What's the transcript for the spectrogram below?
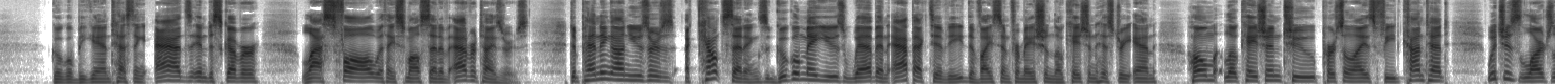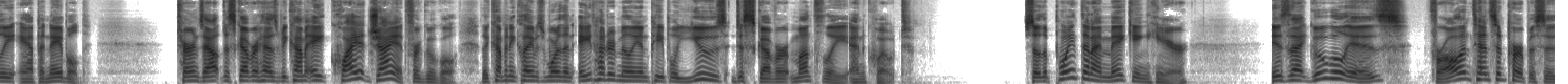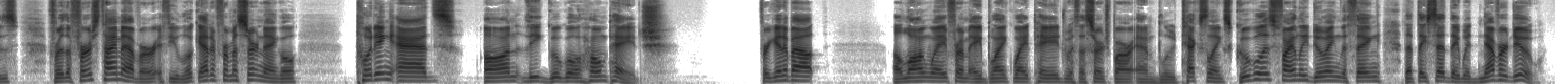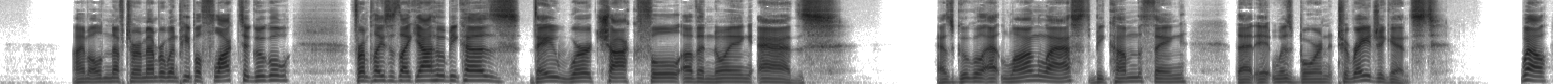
Google began testing ads in Discover last fall with a small set of advertisers. Depending on users' account settings, Google may use web and app activity, device information, location history, and home location to personalize feed content, which is largely AMP enabled. Turns out Discover has become a quiet giant for Google. The company claims more than 800 million people use Discover monthly, end quote. So the point that I'm making here is that Google is for all intents and purposes, for the first time ever, if you look at it from a certain angle, putting ads on the Google homepage. Forget about a long way from a blank white page with a search bar and blue text links. Google is finally doing the thing that they said they would never do. I'm old enough to remember when people flocked to Google from places like Yahoo because they were chock full of annoying ads. Has Google at long last become the thing that it was born to rage against. Well,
